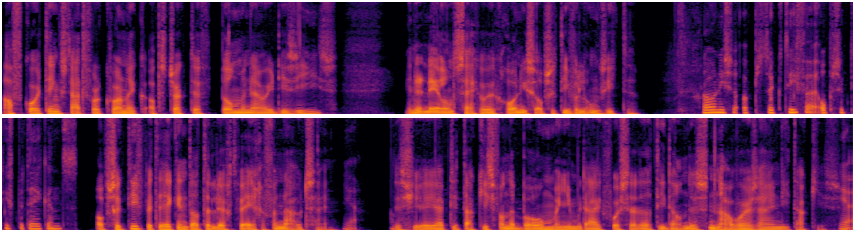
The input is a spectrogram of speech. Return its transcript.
afkorting. Staat voor Chronic Obstructive Pulmonary Disease. In het Nederlands zeggen we chronische obstructieve longziekte. Chronische obstructieve, obstructief betekent Obstructief betekent dat de luchtwegen vernauwd zijn. Ja, Dus je, je hebt die takjes van de boom, maar je moet eigenlijk voorstellen dat die dan dus nauwer zijn, die takjes. Ja.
